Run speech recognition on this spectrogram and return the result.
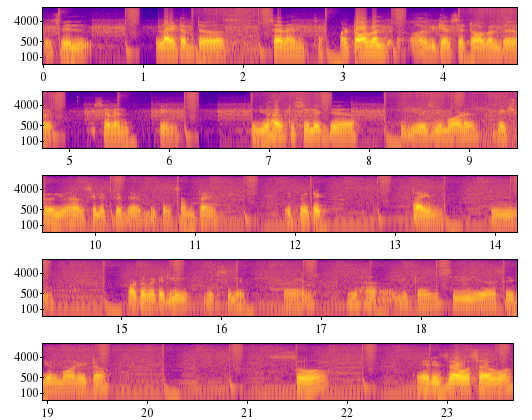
it will light up the 7th or toggle or we can say toggle the 7th pin so you have to select the USB model. Make sure you have selected that because sometimes it may take time to automatically get select and you have you can see a serial monitor. So here is our server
